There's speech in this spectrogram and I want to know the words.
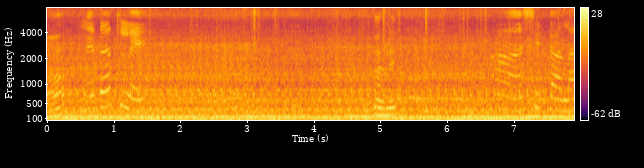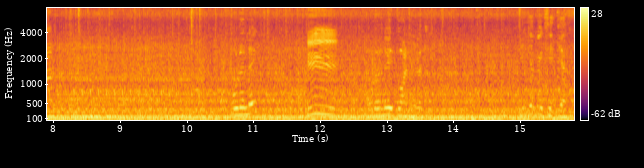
हा धरले हा, शिकायला. पुढे लय हम्म पुढे लय तोंड तिच्यापेक्षा जास्त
